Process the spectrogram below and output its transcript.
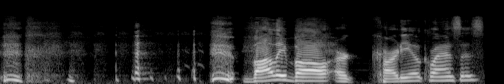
second? Volleyball or cardio classes?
